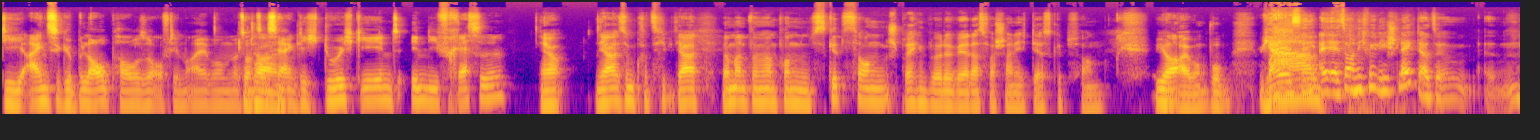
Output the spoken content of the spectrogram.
die einzige Blaupause auf dem Album. Sonst Total. ist ja eigentlich durchgehend in die Fresse. Ja. Ja, ist im Prinzip, ja, wenn man, wenn man vom Skip-Song sprechen würde, wäre das wahrscheinlich der Skip-Song Ja, Album. Wo, Ja. Er ist, ist auch nicht wirklich schlecht. Also, äh,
